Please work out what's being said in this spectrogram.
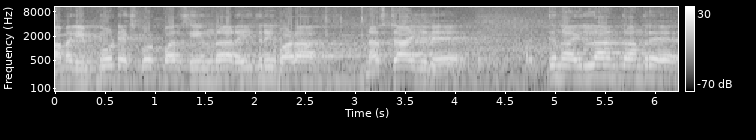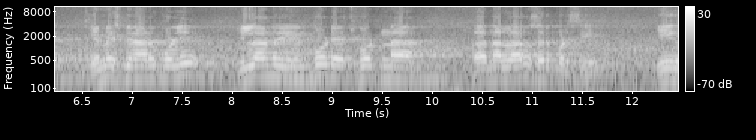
ಆಮೇಲೆ ಇಂಪೋರ್ಟ್, ಎಕ್ಸ್ಪೋರ್ಟ್ ಪಾಲಿಸಿಯಿಂದ ರೈತರಿಗೆ ಭಾಳ ನಷ್ಟ ಆಗಿದೆ. ಅದನ್ನ ಇಲ್ಲ ಅಂತ ಅಂದರೆ ಎಂ ಎಸ್ ಪಿನಾರು ಕೊಳ್ಳಿ ಇಲ್ಲಾಂದರೆ ಇಂಪೋರ್ಟ್, ಎಕ್ಸ್ಪೋರ್ಟ್ನ ನಲ್ಲಾರು ಸರಿಪಡಿಸಿ. ಈಗ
